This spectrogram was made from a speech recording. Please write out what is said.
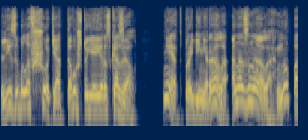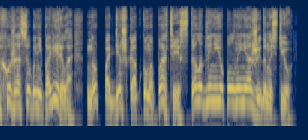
Лиза была в шоке от того, что я ей рассказал. Нет, про генерала она знала, но, похоже, особо не поверила, но поддержка обкома партии стала для нее полной неожиданностью —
